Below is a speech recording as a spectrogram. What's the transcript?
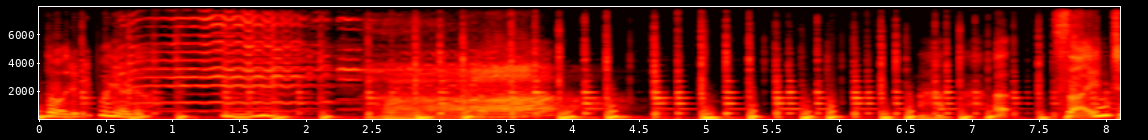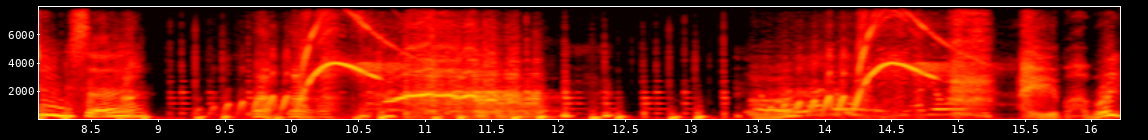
దొరికిపోయాడు. సాయం చేయండి సార్ అయ్య బాబోయ్.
